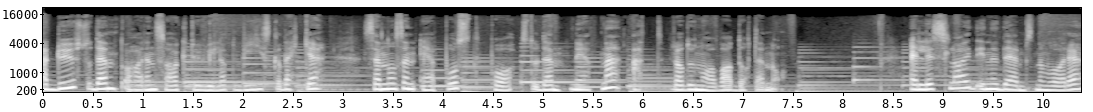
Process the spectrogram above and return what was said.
Er du student og har en sak du vil at vi skal dekke, send oss en e-post på studentnyhetene at radionova.no. Eller slide inn i DM-ene våre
